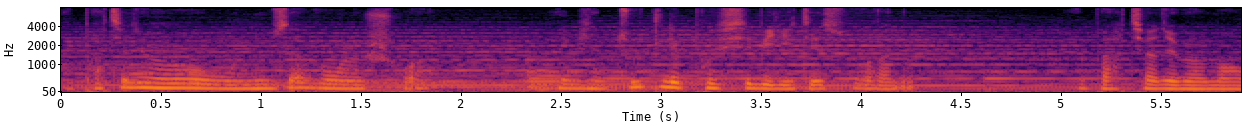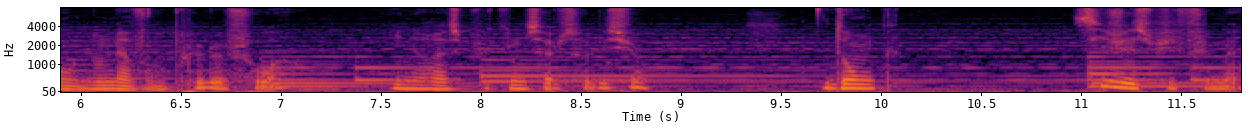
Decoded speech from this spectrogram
À partir du moment où nous avons le choix, eh bien, toutes les possibilités s'ouvrent à nous. À partir du moment où nous n'avons plus le choix, il ne reste plus qu'une seule solution. Donc, si je suis fumeur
